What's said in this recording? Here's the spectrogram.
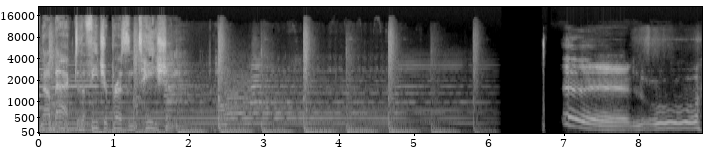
Now back to the feature presentation. Hello.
